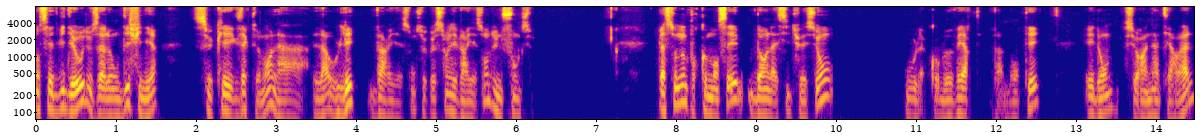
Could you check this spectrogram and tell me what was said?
Dans cette vidéo, nous allons définir ce qu'est exactement la, là ou les variations, ce que sont les variations d'une fonction. Plaçons-nous pour commencer dans la situation où la courbe verte va monter, et donc sur un intervalle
